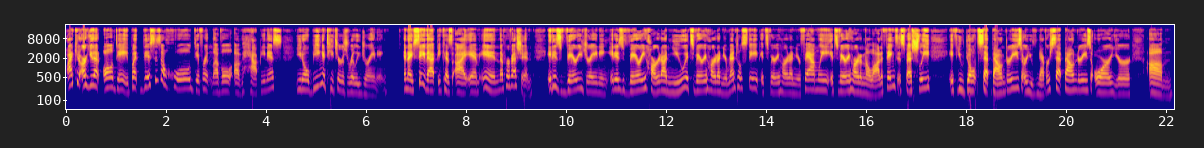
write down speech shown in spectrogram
I could argue that all day, but this is a whole different level of happiness. You know, being a teacher is really draining. And I say that because I am in the profession. It is very draining. It is very hard on you. It's very hard on your mental state. It's very hard on your family. It's very hard on a lot of things, especially if you don't set boundaries or you've never set boundaries or you're, um,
